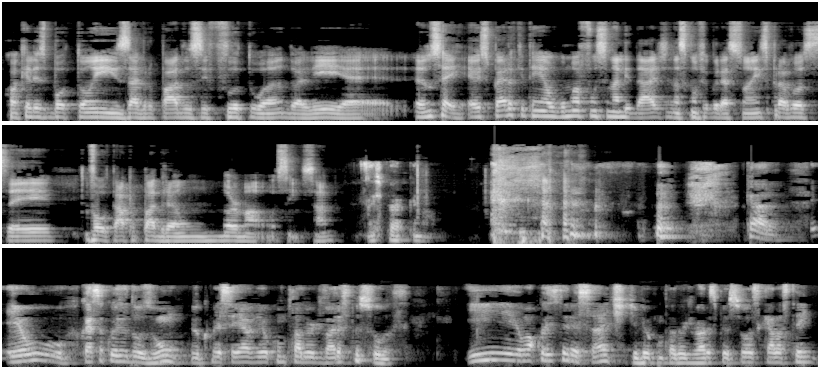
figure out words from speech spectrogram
com aqueles botões agrupados e flutuando ali. É, eu não sei. Eu espero que tenha alguma funcionalidade nas configurações para você voltar para o padrão normal, assim, sabe? Eu espero que não. Cara, eu, com essa coisa do Zoom, eu comecei a ver o computador de várias pessoas. E uma coisa interessante de ver o computador de várias pessoas é que elas têm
